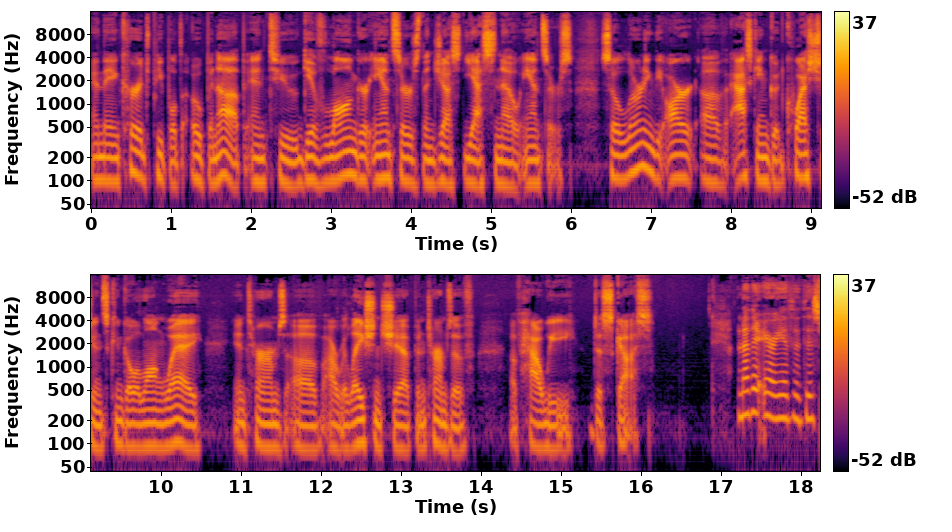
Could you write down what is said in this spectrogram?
and they encourage people to open up and to give longer answers than just yes no answers. So learning the art of asking good questions can go a long way in terms of our relationship, in terms of of how we discuss. Another area that this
